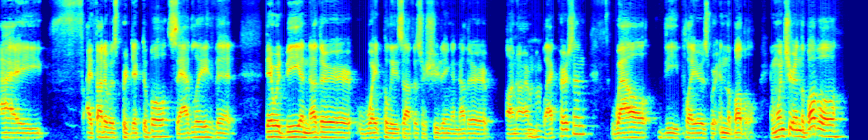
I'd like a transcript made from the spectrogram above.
I I thought it was predictable, sadly, that there would be another white police officer shooting another unarmed mm-hmm. black person while the players were in the bubble. And once you're in the bubble,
